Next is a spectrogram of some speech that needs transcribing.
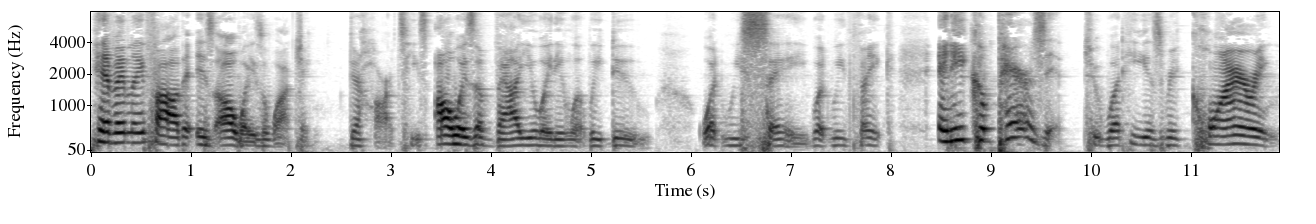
Heavenly Father is always watching their hearts. He's always evaluating what we do, what we say, what we think. And He compares it to what He is requiring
